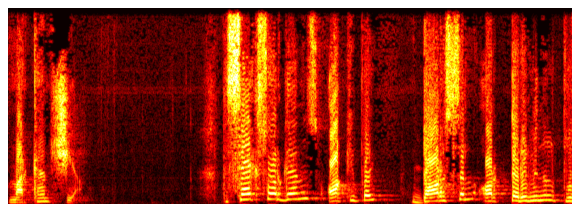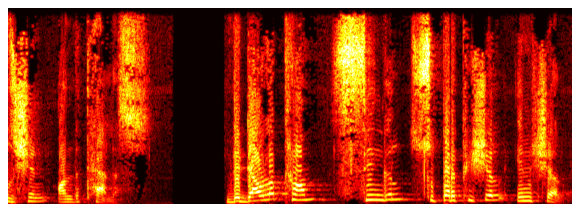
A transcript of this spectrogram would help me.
Marchantia. The sex organs occupy dorsal or terminal position on the thallus. They develop from single superficial initial.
